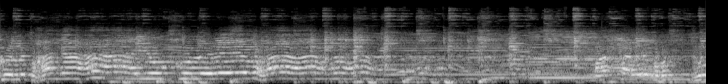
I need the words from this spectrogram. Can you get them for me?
কুল ভাঙা কুল রে ভা মাতাল বন্ধু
